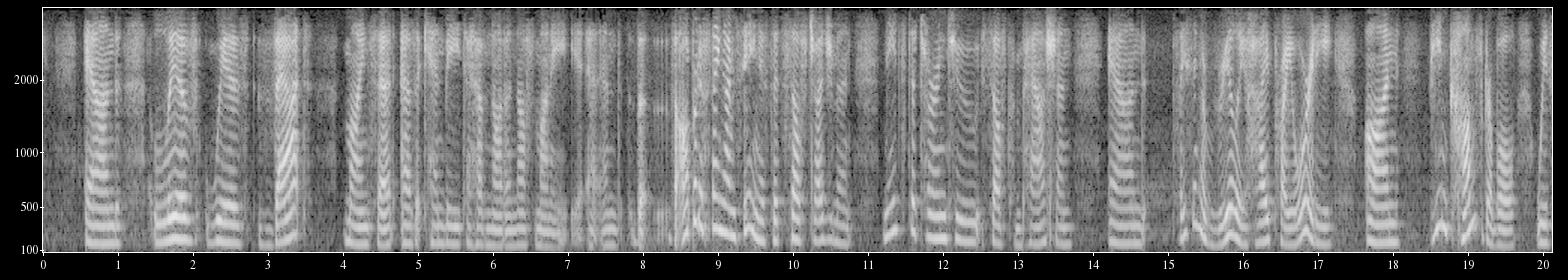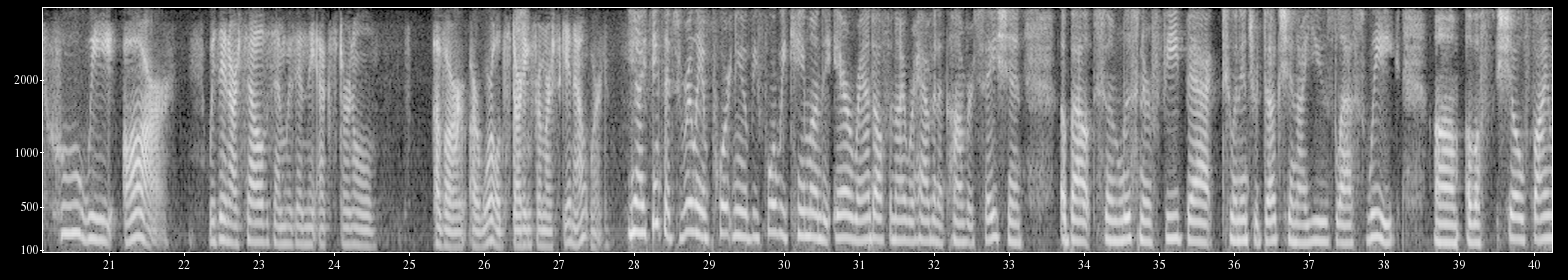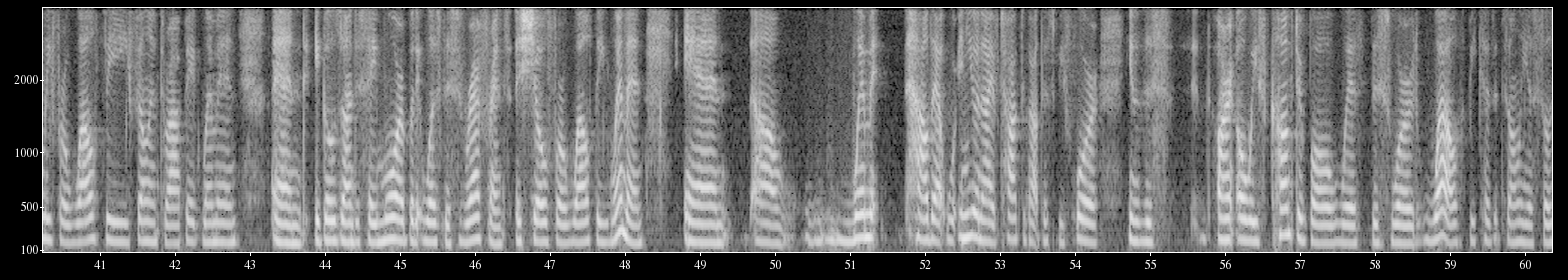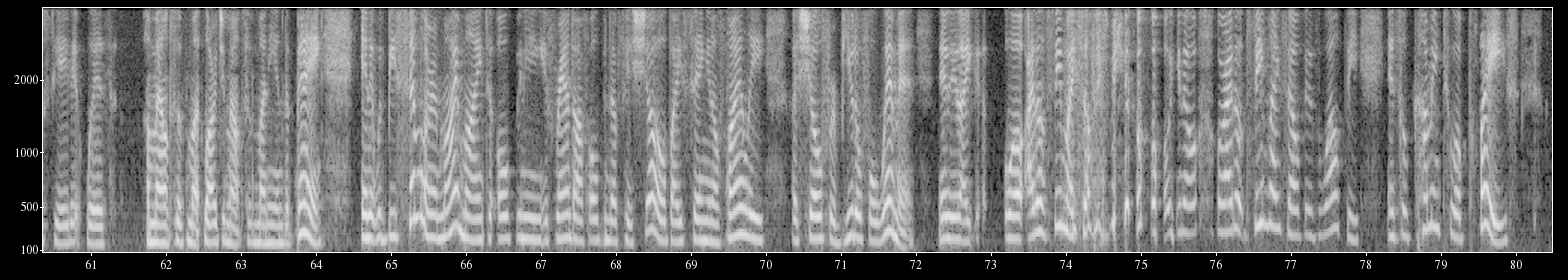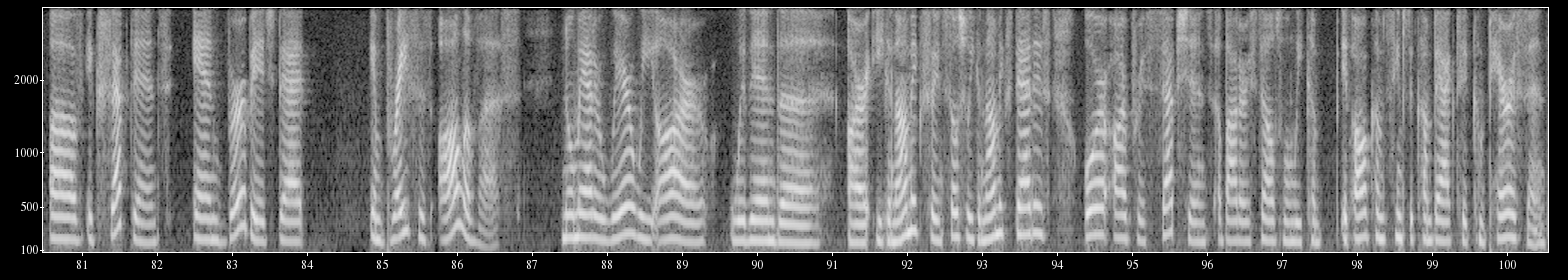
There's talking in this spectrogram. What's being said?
and live with that mindset as it can be to have not enough money. And the the operative thing i'm seeing is that self judgment needs to turn to self compassion and placing a really high priority on being comfortable with who we are within ourselves and within the external of our, our world, starting from our skin outward. Yeah, I think that's really important. You know, before we came on the air, Randolph and I were having a conversation about some listener feedback to an introduction I used last week um, of a show finally for wealthy philanthropic women, and it goes on to say more, but it was this reference, a show for wealthy women, and uh, women how that and you and I have talked about this before you know this aren't always comfortable with this word wealth because it's only associated with amounts of large amounts of money in the bank. And it would be similar in my mind to opening if Randolph opened up his show by saying you know finally a show for beautiful women. And you're like well I don't see myself as beautiful you know or I don't see myself as wealthy. And so coming to a place of acceptance and verbiage that embraces all of us, no matter where we are within the our economics and social economic status or our perceptions about ourselves when we com- it all comes seems to come back to comparisons.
